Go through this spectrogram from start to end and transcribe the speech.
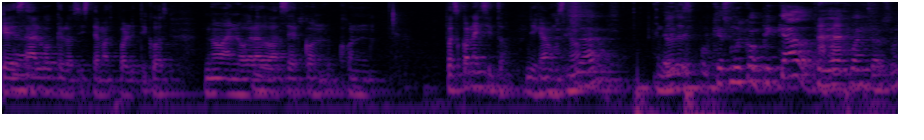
que es algo que los sistemas políticos no han logrado hacer con, con pues con éxito, digamos, ¿no? Claro. Entonces, porque es muy complicado, cuentas, ¿no?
